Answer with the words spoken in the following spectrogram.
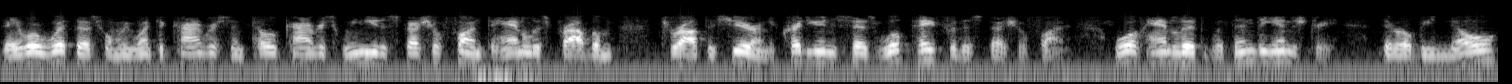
They were with us when we went to Congress and told Congress we need a special fund to handle this problem throughout this year. And the credit union says we'll pay for this special fund. We'll handle it within the industry. There will be no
